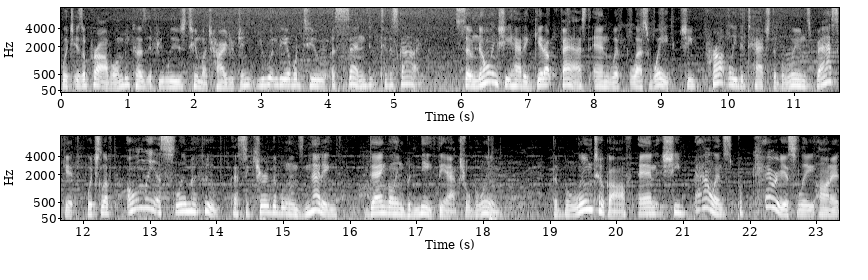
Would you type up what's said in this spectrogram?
which is a problem because if you lose too much hydrogen, you wouldn't be able to ascend to the sky. So, knowing she had to get up fast and with less weight, she promptly detached the balloon's basket, which left only a slim hoop that secured the balloon's netting dangling beneath the actual balloon. The balloon took off and she balanced precariously on it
